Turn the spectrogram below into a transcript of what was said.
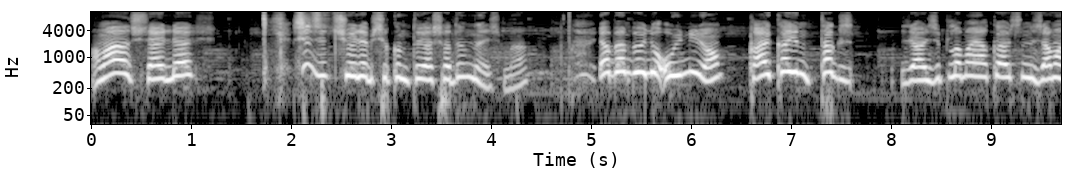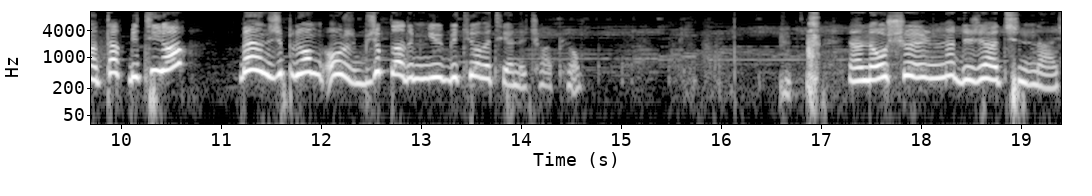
Ama şeyler siz hiç şöyle bir sıkıntı yaşadınız mı? Ya ben böyle oynuyorum. Kaykayın tak ya zıplamaya yakarsınız zaman tak bitiyor. Ben zıplıyorum. O zıpladığım gibi bitiyor ve trene çarpıyorum. Yani o şunu düzeltsinler.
